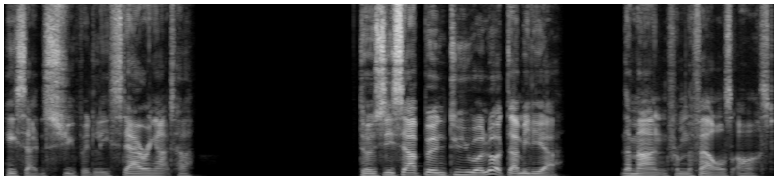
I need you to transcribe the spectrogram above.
he said stupidly, staring at her. Does this happen to you a lot, Amelia? The man from the fells asked.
